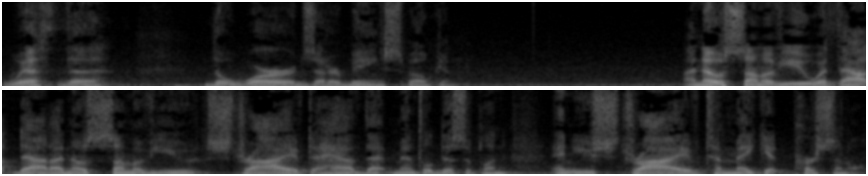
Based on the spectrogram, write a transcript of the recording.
with the, the words that are being spoken? I know some of you, without doubt, I know some of you strive to have that mental discipline and you strive to make it personal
